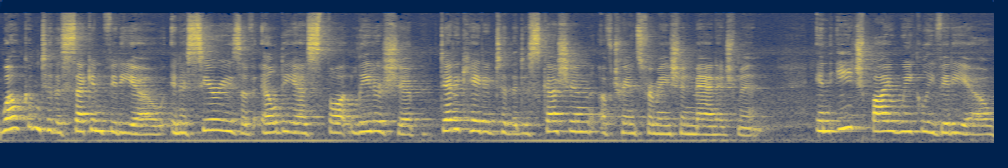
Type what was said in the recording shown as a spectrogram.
Welcome to the second video in a series of LDS thought leadership dedicated to the discussion of transformation management. In each bi-weekly video,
